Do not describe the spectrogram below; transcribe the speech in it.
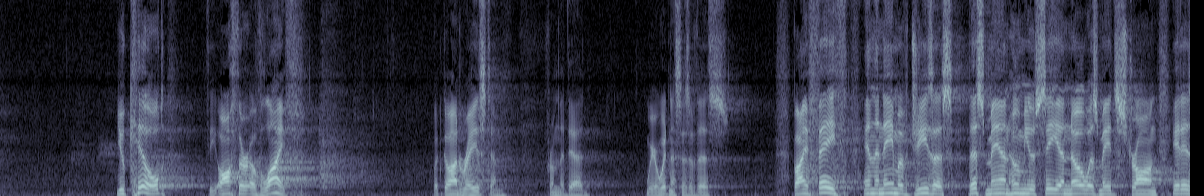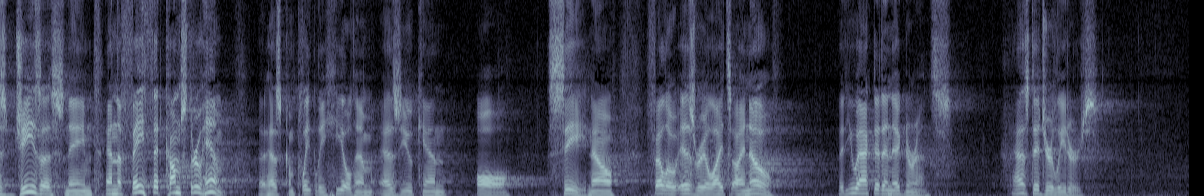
You killed the author of life, but God raised him from the dead. We are witnesses of this. By faith in the name of Jesus, this man whom you see and know was made strong. It is Jesus' name and the faith that comes through him that has completely healed him, as you can all see. Now, fellow Israelites, I know that you acted in ignorance, as did your leaders.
